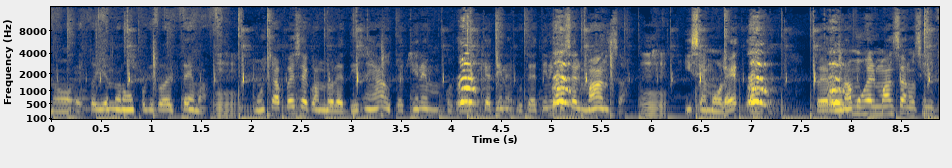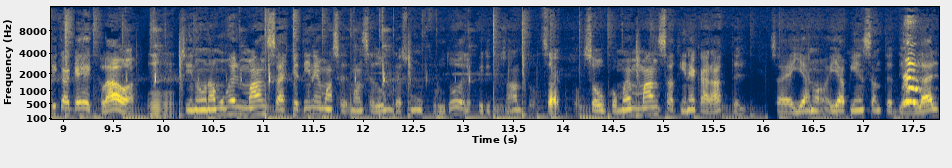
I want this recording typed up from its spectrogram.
no, estoy yéndonos un poquito del tema, muchas veces cuando les dicen, ah, ustedes tienen, ustedes que tienen, ustedes tienen que ser mansa y se molestan. Pero una mujer mansa no significa que es esclava, sino una mujer mansa es que tiene manse- mansedumbre, es un fruto del Espíritu Santo. Exacto. So, como es mansa, tiene carácter. O sea, ella no, ella piensa antes de hablar.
